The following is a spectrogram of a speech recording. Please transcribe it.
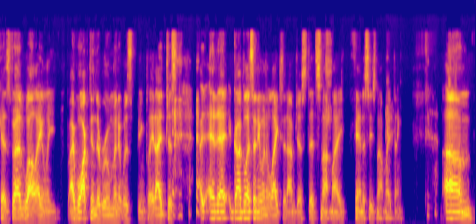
because well, I only I walked in the room and it was being played. I just, I, and uh, God bless anyone who likes it. I'm just, it's not my fantasy's not my thing. Um,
